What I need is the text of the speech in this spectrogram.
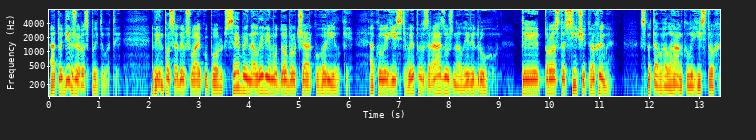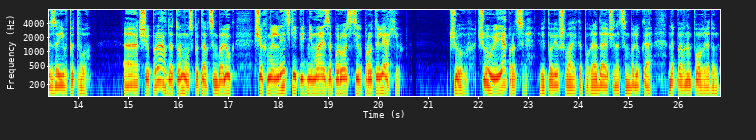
а тоді вже розпитувати. Він посадив швайку поруч себе і налив йому добру чарку горілки, а коли гість випив, зразу ж налив і другу. Ти просто січі, трохиме? спитав Галаган, коли гість трохи заїв питво. А чи правда тому, спитав цимбалюк, що Хмельницький піднімає запорожців проти ляхів? Чув, чув і я про це, відповів Швайка, поглядаючи на цимбалюка непевним поглядом,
